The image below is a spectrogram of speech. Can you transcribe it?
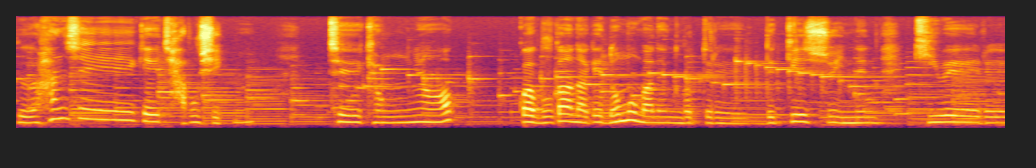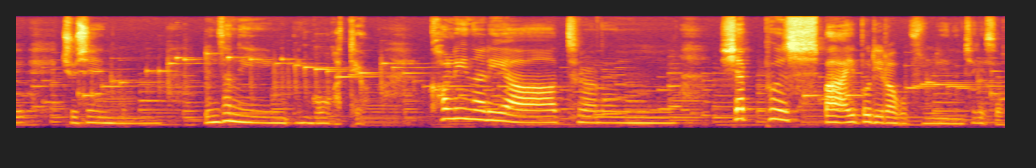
그 한식의 자부심, 제 경력과 무관하게 너무 많은 것들을 느낄 수 있는 기회를 주신 은사님인 것 같아요. Culinary Art라는 chef's bible이라고 불리는 책이 있어요.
